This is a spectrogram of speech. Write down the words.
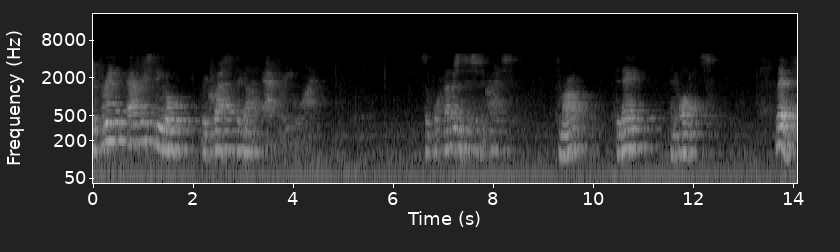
to bring every single request to God. Every one. So, brothers and sisters in Christ, tomorrow, today, and always, live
